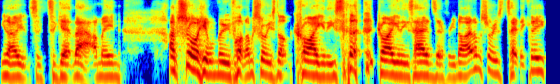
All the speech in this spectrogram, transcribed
you know to to get that, I mean. I'm sure he'll move on. I'm sure he's not crying in his crying in his hands every night. I'm sure he's technically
